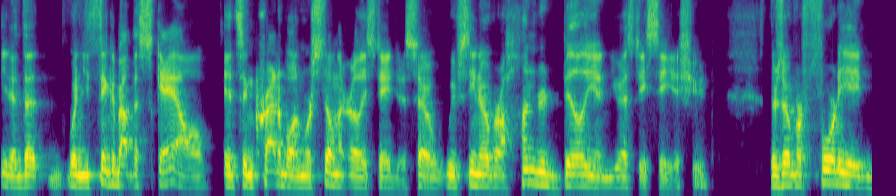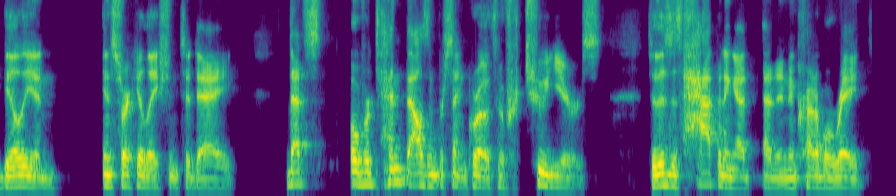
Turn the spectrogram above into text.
you know that when you think about the scale, it's incredible, and we're still in the early stages. So we've seen over 100 billion USDC issued. There's over 48 billion in circulation today. That's over 10,000% growth over two years. So this is happening at, at an incredible rate.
